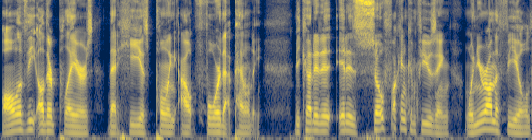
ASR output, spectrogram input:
all of the other players that he is pulling out for that penalty. Because it, it is so fucking confusing when you're on the field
